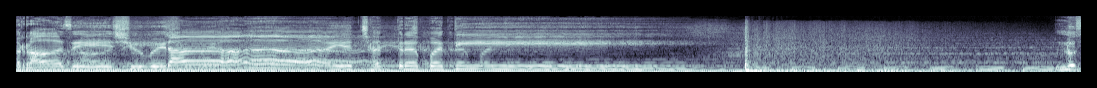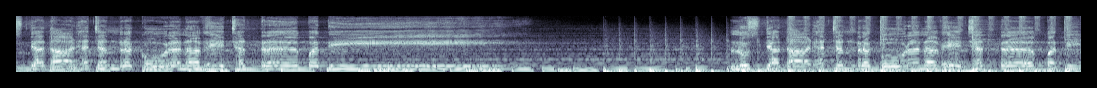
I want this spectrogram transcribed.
राजे शिवराय छत्रपती. नुसत्या दाढ्या चंद्रकोर नव्हे छत्रपती. नुसत्या दाढ्या चंद्रकोर नव्हे छत्रपती.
